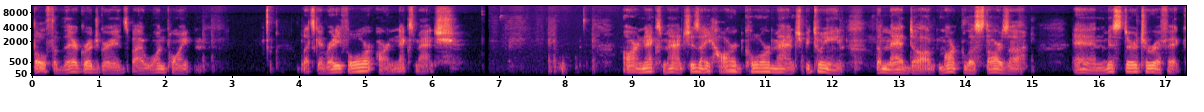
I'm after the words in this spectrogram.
both of their grudge grades by one point. Let's get ready for our next match. Our next match is a hardcore match between the Mad Dog, Mark Lastarza, and Mr. Terrific,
